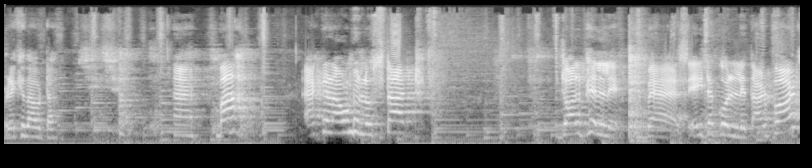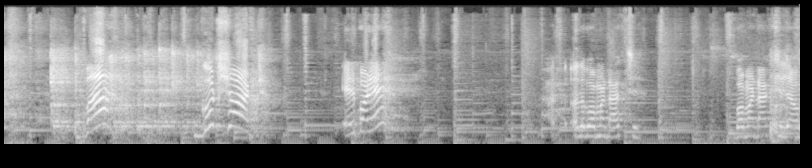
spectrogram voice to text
রেখে দাও ওটা। হ্যাঁ বাহ, একটা রাউন্ড হলো স্টার্ট জল ফেললে, ব্যাস, এইটা করলে। তারপর, বাহ গুড শট এরপরে বাবা ডাকছে। বাবা ডাকছে, যাও।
